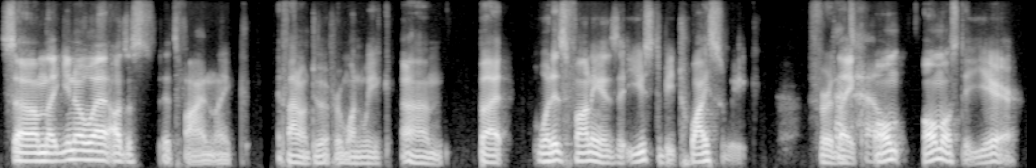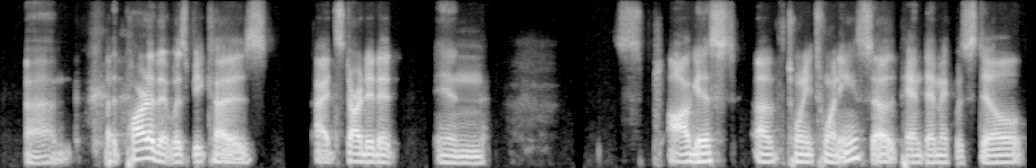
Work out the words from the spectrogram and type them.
So I'm like, you know what? I'll just it's fine. Like if I don't do it for one week. Um, but what is funny is it used to be twice a week for That's like almost a year. Um, but part of it was because I'd started it in August of 2020. So the pandemic was still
